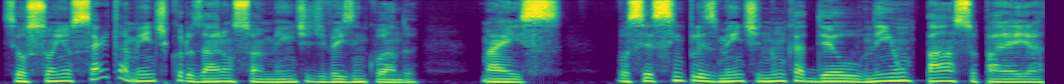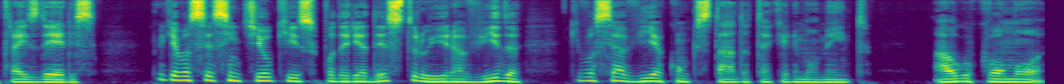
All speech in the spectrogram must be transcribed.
seus sonhos certamente cruzaram sua mente de vez em quando, mas você simplesmente nunca deu nenhum passo para ir atrás deles, porque você sentiu que isso poderia destruir a vida que você havia conquistado até aquele momento. Algo como:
